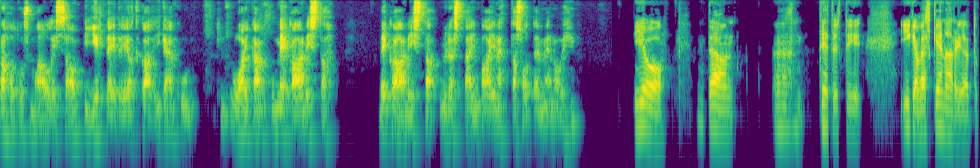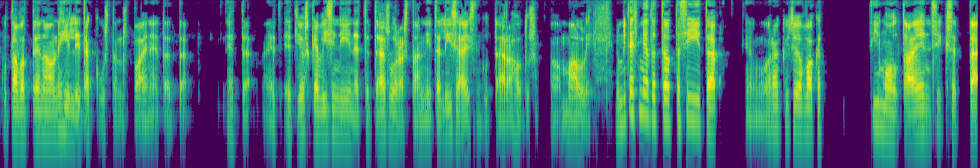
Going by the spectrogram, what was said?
rahoitusmallissa on piirteitä, jotka ikään kuin luo ikään kuin mekaanista, mekaanista ylöspäin painetta sotemenoihin. Joo, tämä on äh, tietysti ikävä skenaario, että kun tavoitteena on hillitä kustannuspaineita, että, että et, et jos kävisi niin, että tämä suorastaan niitä lisäisi, niin kuin tämä rahoitusmalli. No miten mieltä te olette siitä, voidaan kysyä vaikka Timolta ensiksi, että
